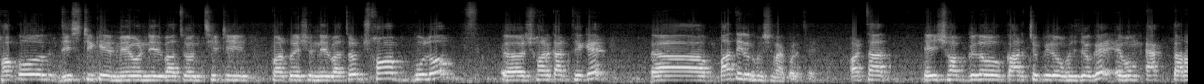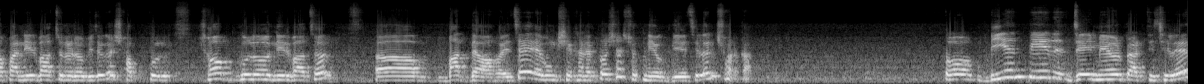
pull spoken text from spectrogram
সকল ডিস্ট্রিক্টের মেয়র নির্বাচন, সিটি কর্পোরেশন নির্বাচন সবগুলো সরকার থেকে বাতিল ঘোষণা করেছে। অর্থাৎ এই সবগুলো কারচুপির অভিযোগে এবং একতরফা নির্বাচনের অভিযোগে সবগুলো সবগুলো নির্বাচন বাদ দেওয়া হয়েছে এবং সেখানে প্রশাসক নিয়োগ দিয়েছিলেন সরকার। তো বিএনপির যে মেয়র প্রার্থী ছিলেন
